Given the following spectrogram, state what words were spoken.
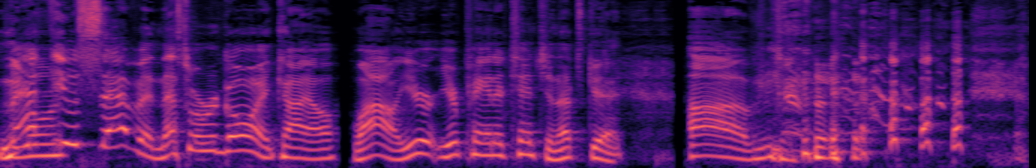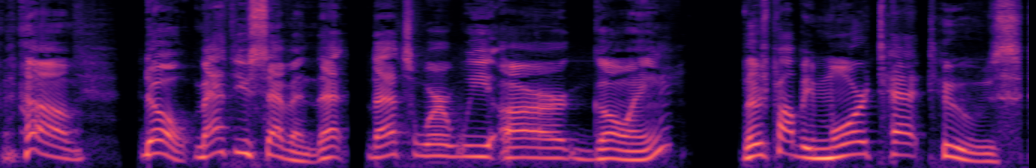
Matthew going- seven. That's where we're going, Kyle. Wow, you're you're paying attention. That's good. Um, um no, Matthew seven. That that's where we are going. There's probably more tattoos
